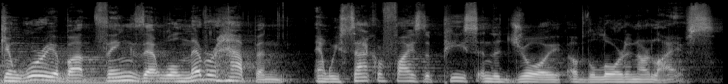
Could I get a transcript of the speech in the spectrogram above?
can worry about things that will never happen and we sacrifice the peace and the joy of the Lord in our lives.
